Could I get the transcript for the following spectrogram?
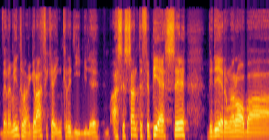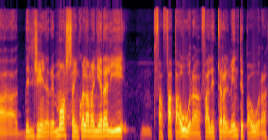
veramente una grafica incredibile. A 60 fps vedere una roba del genere mossa in quella maniera lì mm, fa, fa, paura, fa letteralmente paura.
